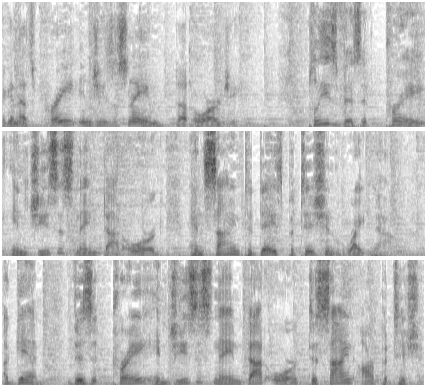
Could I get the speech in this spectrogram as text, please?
Again, that's prayinjesusname.org. please visit prayinjesusname.org and sign today's petition right now. Again, visit prayinjesusname.org to sign our petition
